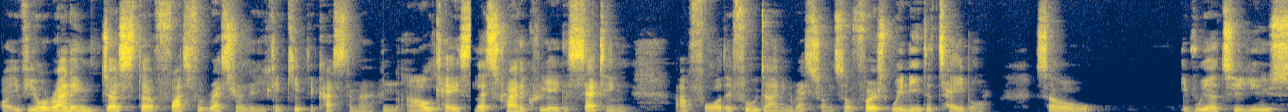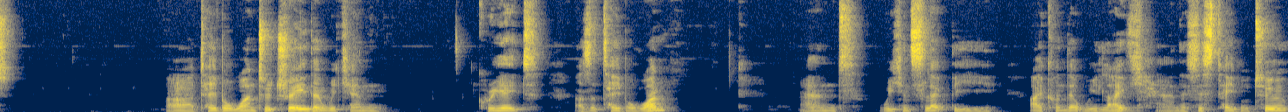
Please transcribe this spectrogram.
or if you're running just a fast food restaurant, then you can keep the customer. In our case, let's try to create a setting uh, for the food dining restaurant. So first we need a table. So if we are to use uh, table one, two, three, then we can create as a table one and we can select the icon that we like and this is table two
